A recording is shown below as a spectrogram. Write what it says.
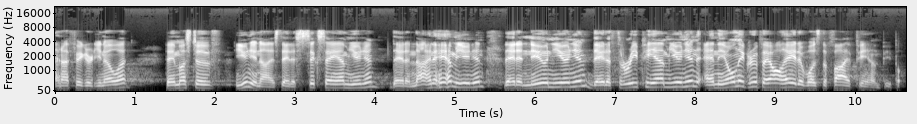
And I figured, you know what? They must have unionized. They had a 6 a.m. union, they had a 9 a.m. union, they had a noon union, they had a 3 p.m. union, and the only group they all hated was the 5 p.m. people.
